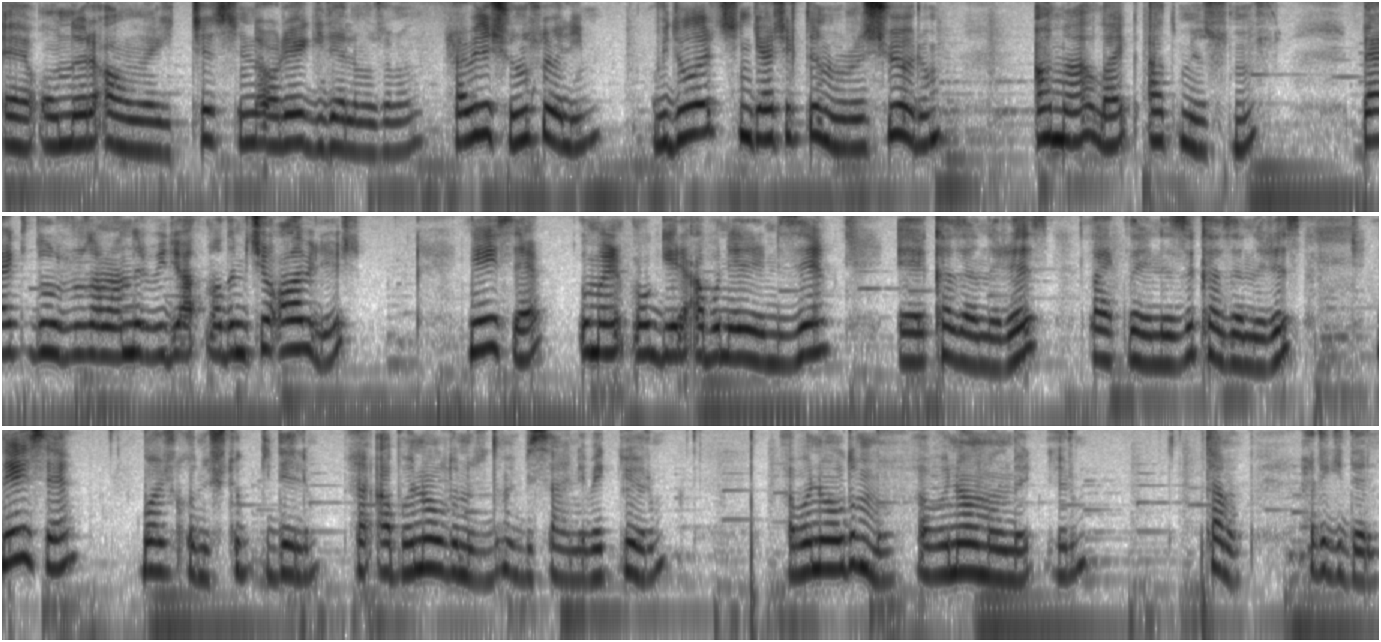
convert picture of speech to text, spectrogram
Ee, onları almaya gideceğiz. Şimdi oraya gidelim o zaman. Ha bir de şunu söyleyeyim. Videolar için gerçekten uğraşıyorum. Ama like atmıyorsunuz. Belki de uzun zamandır video atmadığım için olabilir. Neyse. Umarım o geri abonelerimizi e, kazanırız. Like'larınızı kazanırız. Neyse. Boş konuştuk. Gidelim. Ha, abone oldunuz değil mi? Bir saniye bekliyorum. Abone oldun mu? Abone olmanı bekliyorum. Tamam. Hadi gidelim.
